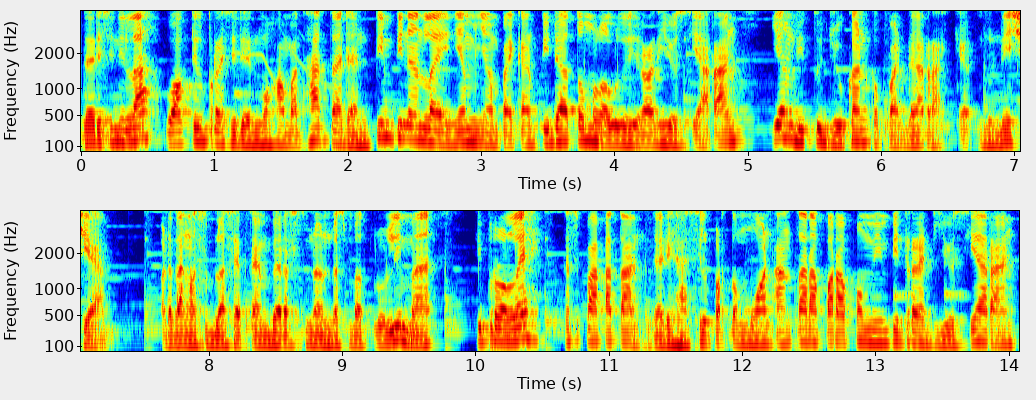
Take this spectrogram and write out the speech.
Dari sinilah Wakil Presiden Muhammad Hatta dan pimpinan lainnya menyampaikan pidato melalui radio siaran yang ditujukan kepada rakyat Indonesia. Pada tanggal 11 September 1945, diperoleh kesepakatan dari hasil pertemuan antara para pemimpin radio siaran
